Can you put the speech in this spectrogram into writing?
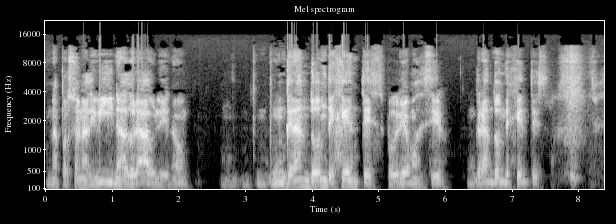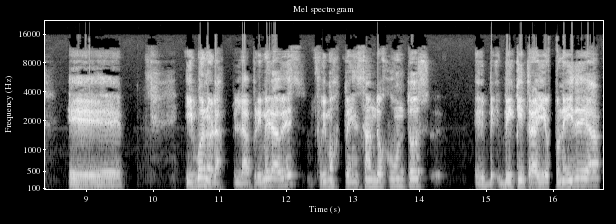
una persona divina, adorable, ¿no? Un, gran don de gentes, podríamos decir, un gran don de gentes. Eh, y bueno, la, la primera vez fuimos pensando juntos, eh, Vi- Vicky traía una idea,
